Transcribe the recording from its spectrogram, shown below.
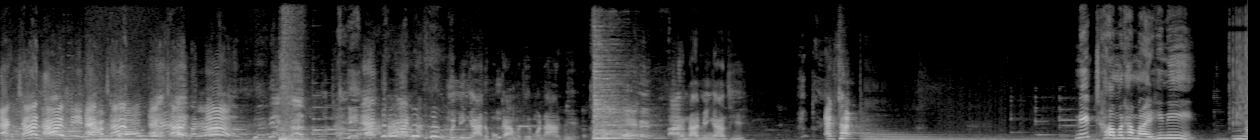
แอคชั่นห้าสี่แอสาคมสชั่นองแอแอคคชั่ชั่นนมันเริ่มแอคชั่นผมไม่มีงานในวงการบันเทิงมานานพี่นานๆมีงานที แอคชั่นนี่เธอมาทำอะไรที่นี่เ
